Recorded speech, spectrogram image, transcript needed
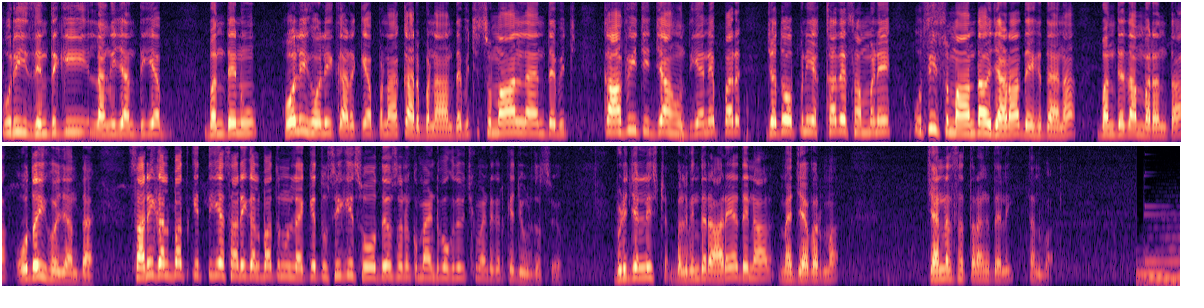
ਪੂਰੀ ਜ਼ਿੰਦਗੀ ਲੰਘ ਜਾਂਦੀ ਆ ਬੰਦੇ ਨੂੰ ਹੌਲੀ ਹੌਲੀ ਕਰਕੇ ਆਪਣਾ ਘਰ ਬਣਾਉਣ ਦੇ ਵਿੱਚ, ਸਮਾਨ ਲੈਣ ਦੇ ਵਿੱਚ ਕਾਫੀ ਚੀਜ਼ਾਂ ਹੁੰਦੀਆਂ ਨੇ, ਪਰ ਜਦੋਂ ਆਪਣੀ ਅੱਖਾਂ ਦੇ ਸਾਹਮਣੇ ਉਸੇ ਸਮਾਨ ਦਾ ਉਜਾੜਾ ਦੇਖਦਾ ਹੈ ਨਾ, ਬੰਦੇ ਦਾ ਮਰਨ ਤਾਂ ਉਦੋਂ ਹੀ ਹੋ ਜਾਂਦਾ ਹੈ। ਸਾਰੀ ਗੱਲਬਾਤ ਕੀਤੀ ਹੈ, ਸਾਰੀ ਗੱਲਬਾਤ ਨੂੰ ਲੈ ਕੇ ਤੁਸੀਂ ਕੀ ਸੋਚਦੇ ਹੋ? ਸਾਨੂੰ ਕਮੈਂਟ ਬਾਕਸ ਦੇ ਵਿੱਚ ਕਮੈਂਟ ਕਰਕੇ ਜ਼ਰੂਰ ਦੱਸਿਓ। ਵੀਡੀਓ ਜਰਨਲਿਸਟ ਬਲਵਿੰਦਰ ਆਰਿਆ ਦੇ ਨਾਲ, ਮੈਂ ਜੈ ਵਰਮਾ, ਚੈਨਲ ਸਤਰੰਗ ਦੇ ਲਈ ਧੰਨਵਾਦ।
